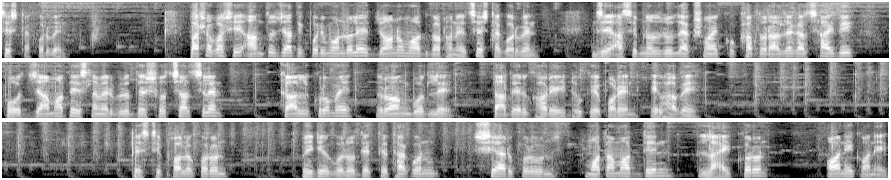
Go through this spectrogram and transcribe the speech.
চেষ্টা করবেন। পাশাপাশি আন্তর্জাতিক পরিমণ্ডলে জনমত গঠনের চেষ্টা করবেন। যে আসিফ নজরুল একসময় কুখ্যাত রাজাকার ছাইদি ও জামাতে ইসলামের বিরুদ্ধে সোচ্চার ছিলেন কালক্রমে রং বদলে তাদের ঘরেই ঢুকে পড়েন এভাবে। পেজটি ফলো করুন, ভিডিওগুলো দেখতে থাকুন, শেয়ার করুন, মতামত দিন, লাইক করুন। অনেক অনেক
